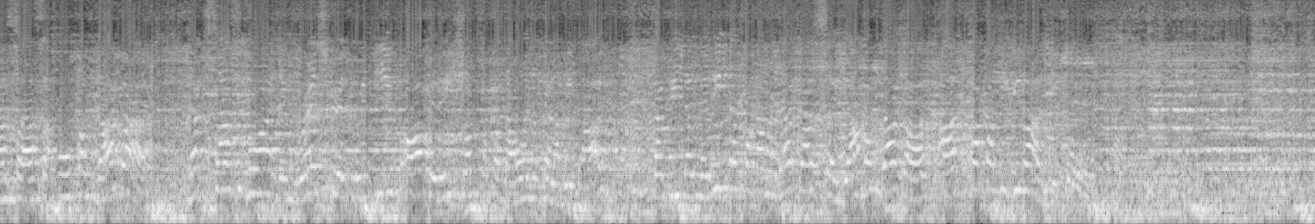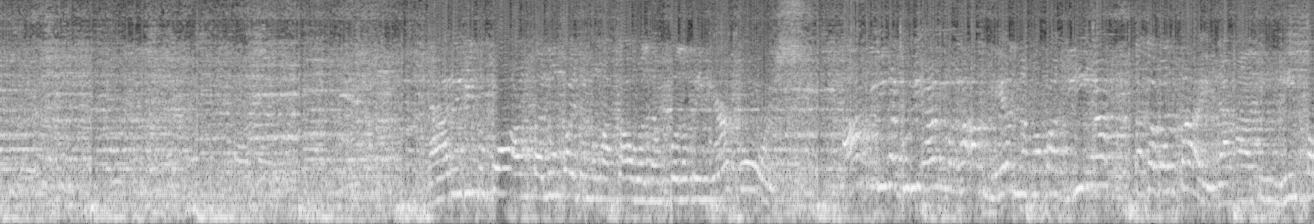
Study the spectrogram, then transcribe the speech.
nasa sa upang dagat. Nagsasagawa ng rescue and relief operation sa panahon ng kalamidad, kabilang na rin ang pangangalaga sa yamang dagat at kapaligiran nito. Naririto po ang talupad ng mga kawal ng Philippine Air Force. Ang pinaguriang mga anghel na mapag-ingat tagabantay ng ating himpapawid.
